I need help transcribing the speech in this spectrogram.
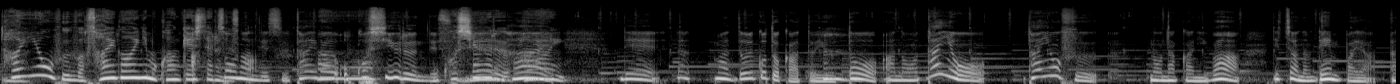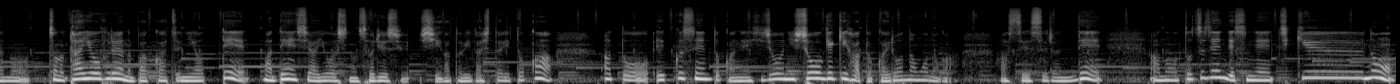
太陽風は災害にも関係してるんですか？あそうなんです。災害を起こしうるんです、ね、起こしうる。はい、で、なまあ、どういうことかというと、あの太陽太陽風の中には実はの電波やあのその太陽フレアの爆発によって、まあ、電子や陽子の素粒子が飛び出したりとかあと X 線とかね非常に衝撃波とかいろんなものが発生するんであの突然ですね地球の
